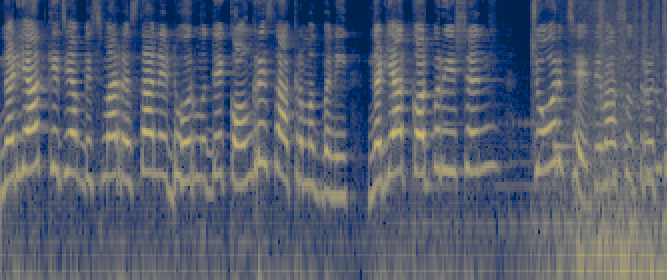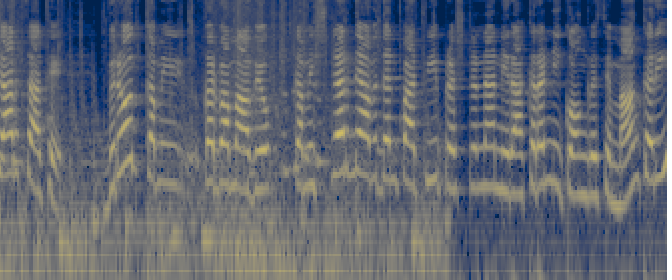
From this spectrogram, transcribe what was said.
નડિયાદ કે જ્યાં બિસ્માર રસ્તા અને ઢોર મુદ્દે કોંગ્રેસ આક્રમક બની. નડિયાદ કોર્પોરેશન ચોર છે તેવા સૂત્રોચ્ચાર સાથે વિરોધ કરવામાં આવ્યો. કમિશનરને આવેદન પાઠવી પ્રશ્નના નિરાકરણની કોંગ્રેસે માંગ કરી.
